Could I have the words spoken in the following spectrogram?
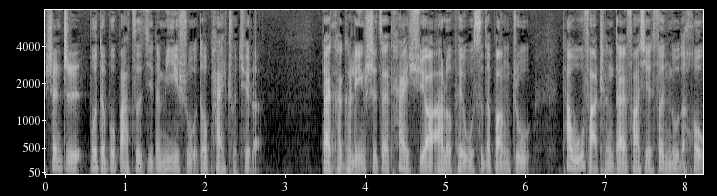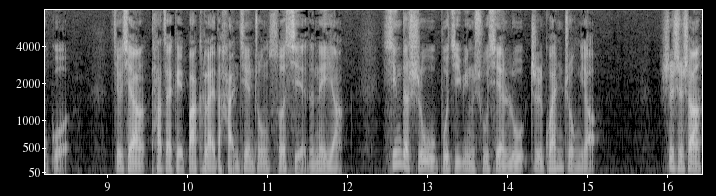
甚至不得不把自己的秘书都派出去了。但坎克林实在太需要阿洛佩乌斯的帮助，他无法承担发泄愤怒的后果，就像他在给巴克莱的函件中所写的那样。新的十五补给运输线路至关重要。事实上，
